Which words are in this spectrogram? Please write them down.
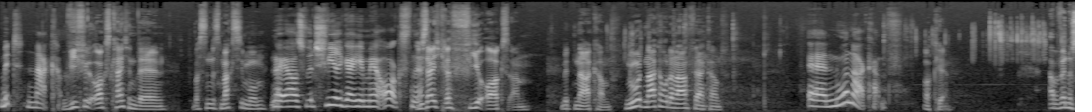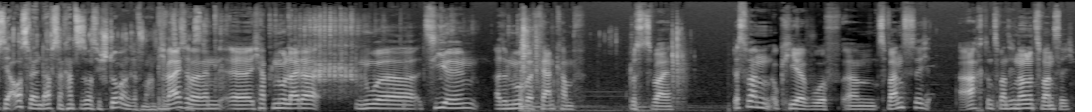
Mit Nahkampf. Wie viele Orks kann ich denn wählen? Was sind das Maximum? Naja, es wird schwieriger, je mehr Orks, ne? Ich sage, ich greife vier Orks an. Mit Nahkampf. Nur mit Nahkampf oder Nah- und Fernkampf? Äh, nur Nahkampf. Okay. Aber wenn du es dir auswählen darfst, dann kannst du sowas wie Sturmangriff machen. Ich weiß aber, wenn äh, ich habe nur leider nur Zielen, also nur bei Fernkampf plus zwei. Das war ein okayer Wurf. Ähm, 20, 28, 29.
